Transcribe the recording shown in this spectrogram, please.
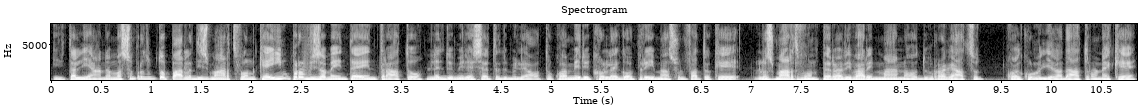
italiana, ma soprattutto parla di smartphone che improvvisamente è entrato nel 2007-2008. Qua mi ricollego a prima sul fatto che lo smartphone per arrivare in mano ad un ragazzo qualcuno gliel'ha dato, non è che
